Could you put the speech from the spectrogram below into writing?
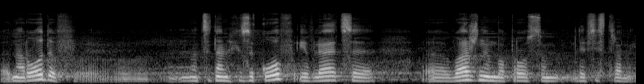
народов, э, национальных языков является э, важным вопросом для всей страны.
